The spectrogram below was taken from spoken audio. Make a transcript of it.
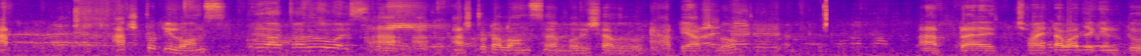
আট আটটি লঞ্চ। আ- আ- আটটা লঞ্চ বরিশাল ঘাটে আসলো। প্রায় ছয়টা বাজে কিন্তু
